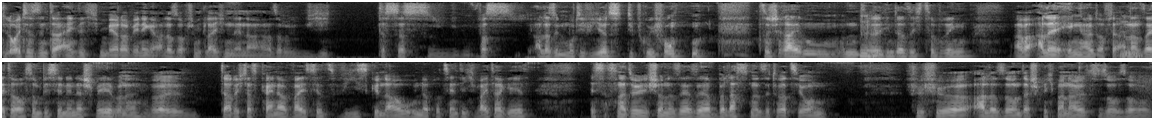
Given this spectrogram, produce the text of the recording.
die Leute sind da eigentlich mehr oder weniger alle so auf dem gleichen Nenner. Also wie, dass das, was alle sind motiviert, die Prüfung zu schreiben und Mhm. äh, hinter sich zu bringen. Aber alle hängen halt auf der anderen Mhm. Seite auch so ein bisschen in der Schwebe, ne? Weil dadurch, dass keiner weiß jetzt, wie es genau hundertprozentig weitergeht, ist das natürlich schon eine sehr, sehr belastende Situation für, für alle so. Und da spricht man halt so, so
